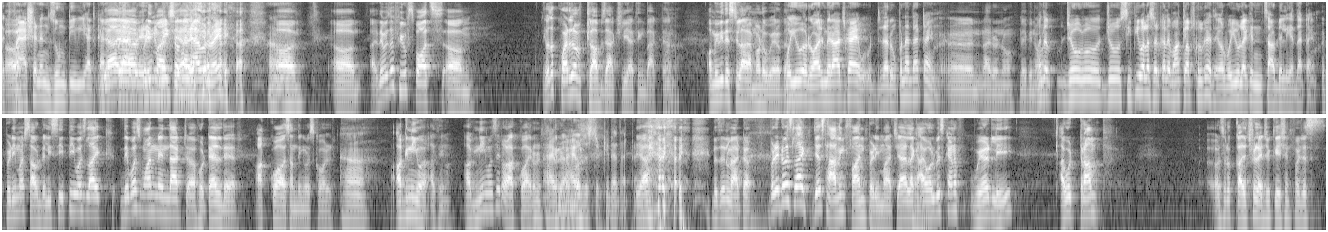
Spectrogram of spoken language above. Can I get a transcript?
like Uh, fashion and Zoom TV had kind yeah, of yeah, collaborated pretty to much. make something yeah, happen yeah, right yeah. Um, um, uh, there was a few spots. Um, there was a, quite a lot of clubs actually. I think back then, or maybe they still are. I'm not aware of them. were you a Royal Mirage guy did that open at that time Uh, I don't know. Maybe not. मतलब जो जो CP वाला circle है वहाँ clubs खुल गए थे और were you like in South Delhi at that time Pretty much South Delhi. CP was like there was one in that uh, hotel there, Aqua or something it was called. हाँ Agni or I think Agni was it or Aqua? I don't I, fucking I remember. was just a kid at that time yeah, doesn't matter. But it was like just having fun, pretty much. Yeah, like I always kind of weirdly, I would trump a sort of cultural education for just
